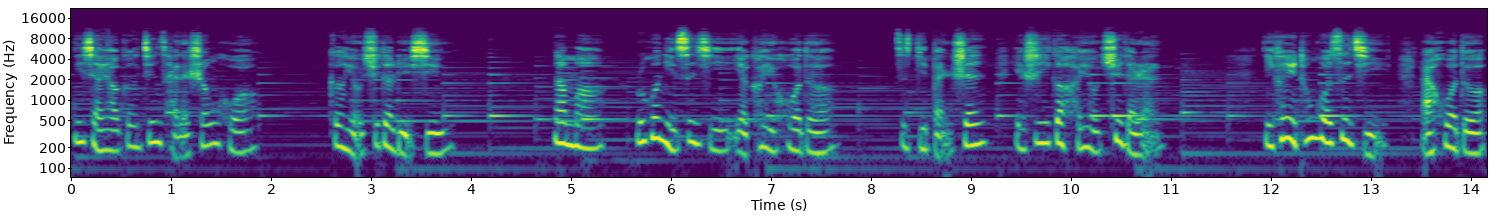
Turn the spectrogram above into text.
你想要更精彩的生活，更有趣的旅行，那么如果你自己也可以获得，自己本身也是一个很有趣的人，你可以通过自己来获得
